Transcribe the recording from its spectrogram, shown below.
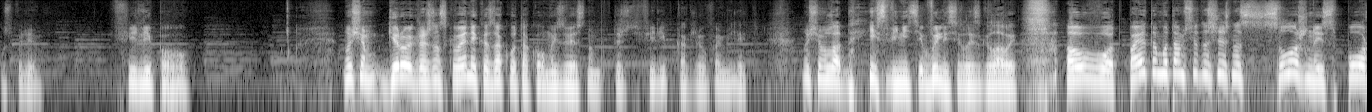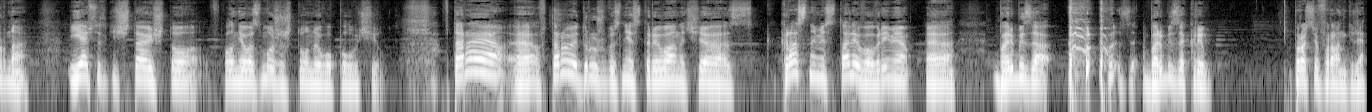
господи, Филиппову. Ну, в общем, герой гражданской войны, казаку такому известному. То есть Филипп, как же его фамилия? Ну, в общем, ладно, извините, вылетело из головы. А Вот, поэтому там все достаточно сложно и спорно. И я все-таки считаю, что вполне возможно, что он его получил. Вторая, э, вторая дружба с Нестора Ивановича с красными стали во время э, борьбы, за, борьбы за Крым против Врангеля.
